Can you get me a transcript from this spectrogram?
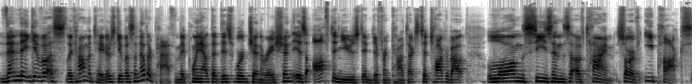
Then they give us, the commentators give us another path, and they point out that this word generation is often used in different contexts to talk about long seasons of time, sort of epochs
